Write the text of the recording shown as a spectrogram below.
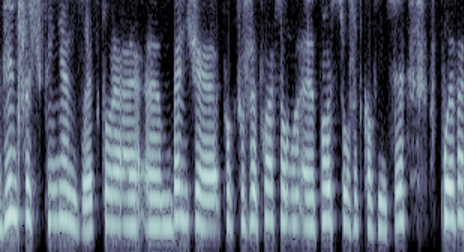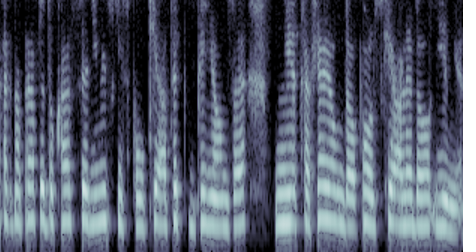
większość pieniędzy, które będzie, którzy płacą polscy użytkownicy, wpływa tak naprawdę do kasy niemieckiej spółki, a te pieniądze nie trafiają do Polski, ale do Niemiec.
